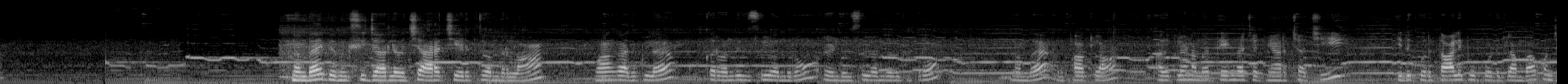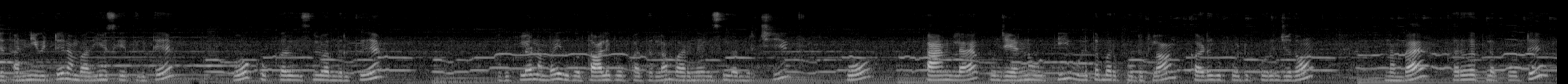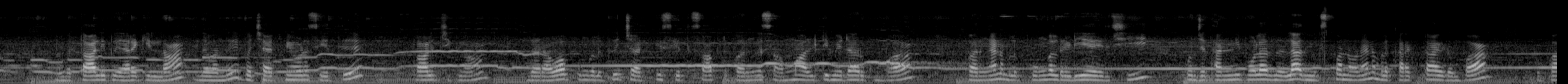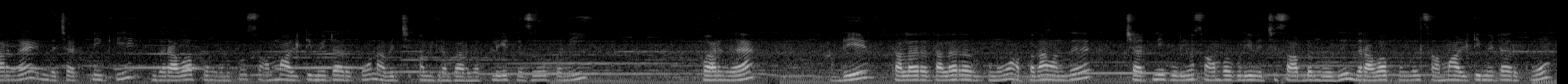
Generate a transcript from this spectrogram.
நம்ம இப்போ மிக்ஸி ஜாரில் வச்சு அரைச்சி எடுத்துகிட்டு வந்துடலாம். வாங்க அதுக்குள்ளே குக்கர் வந்து விசில் வந்துடும் ரெண்டு விசில் வந்ததுக்கப்புறம் நம்ம அது பார்க்கலாம். அதுக்குள்ளே நம்ம தேங்காய் சட்னி அரைச்சாச்சு. இதுக்கு ஒரு தாளிப்பு போட்டுக்கலாம்ப்பா கொஞ்சம் தண்ணி விட்டு நம்ம அதையும் சேர்த்துக்கிட்டு ஓ குக்கர் விசில் வந்திருக்கு. அதுக்குள்ளே நம்ம இதுக்கு ஒரு தாளிப்பு பார்த்துடலாம் பாருங்கள் விசில் வந்துருச்சு. ஓ பேனில் கொஞ்சம் எண்ணெய் ஊற்றி உளுத்தம்பருப்பு போட்டுக்கலாம். கடுகு போட்டு பொரிஞ்சதும் நம்ம கருவேப்பிலை போட்டு நம்ம தாளிப்பு இறக்கிடலாம். இதை வந்து இப்போ சட்னியோடு சேர்த்து தாளிச்சிக்கலாம். இந்த ரவா பொங்கலுக்கு சட்னி சேர்த்து சாப்பிட்டு பாருங்கள் செம்ம அல்டிமேட்டாக இருக்கும்பா. பாருங்கள் நம்மளுக்கு பொங்கல் ரெடி ஆயிடுச்சு கொஞ்சம் தண்ணி போல் இருந்ததில்ல அது மிக்ஸ் பண்ணோன்னே நம்மளுக்கு கரெக்டாக ஆகிடும்ப்பா இப்போ பாருங்கள் இந்த சட்னிக்கு இந்த ரவா பொங்கலுக்கும் செம்ம அல்டிமேட்டாக இருக்கும். நான் வச்சு காமிக்கிறேன் பாருங்கள் பிளேட்டில் சர்வ் பண்ணி. பாருங்கள் அப்படியே தளர தளர இருக்கணும். அப்போ தான் வந்து சட்னி கூடயும் சாம்பார் கூடயும் வச்சு சாப்பிடும்போது இந்த ரவா பொங்கல் செம்ம அல்டிமேட்டாக இருக்கும்.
